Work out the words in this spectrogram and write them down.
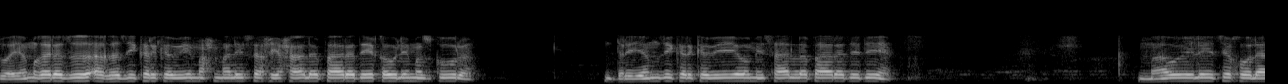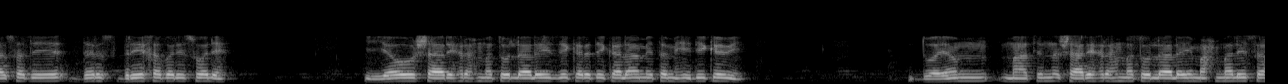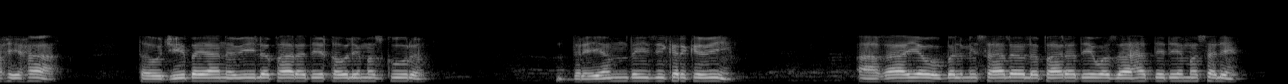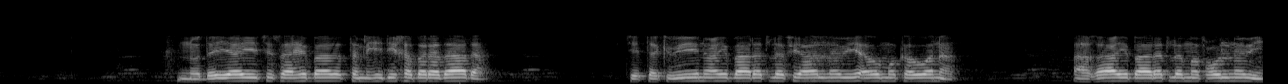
دویم غرض اغا ذکر کوي محمل صحیحه لپاره دی قول مذکوره دریم ذکر کوي یو مثال لپاره د دې ما ویلې چې خلاصه د درس درې خبرې سولې یو شارح رحمت الله علیه ذکر د کلام تمهیدی کوي دویم ماتن شارح رحمت الله علیه محمل صحیحه توجیه بیانوي لپاره د قول مذکور دریم دی ذکر کوي اغا یو بل مثال لپاره دی وضاحت د دې مسلې نو د یای چې صاحب تمهیدی خبره ده ده چې تکوین عبارت له فعل نوي او مکونه اغه عبارت له مفعول نوي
